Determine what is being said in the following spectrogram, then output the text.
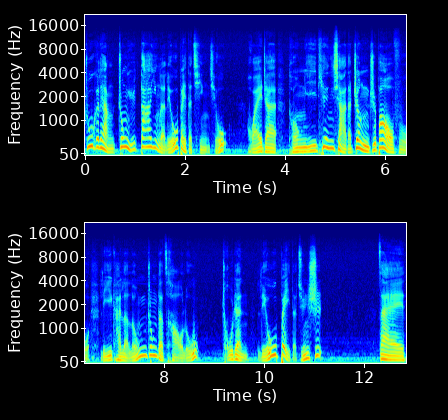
诸葛亮终于答应了刘备的请求，怀着统一天下的政治抱负，离开了隆中的草庐，出任刘备的军师。在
